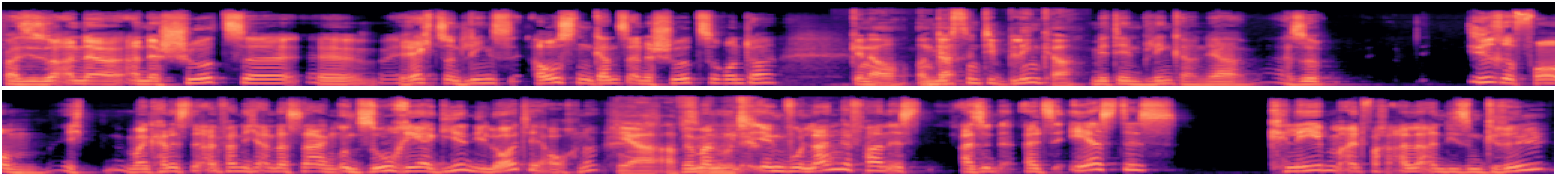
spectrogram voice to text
quasi so an der an der Schürze äh, rechts und links außen ganz an der Schürze runter Genau. Und Mit- das sind die Blinker. mit den Blinkern ja also irre Form ich man kann es einfach nicht anders sagen und so reagieren die Leute ja auch ne Ja, wenn absolut. man irgendwo lang gefahren ist also als erstes kleben einfach alle an diesem Grill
